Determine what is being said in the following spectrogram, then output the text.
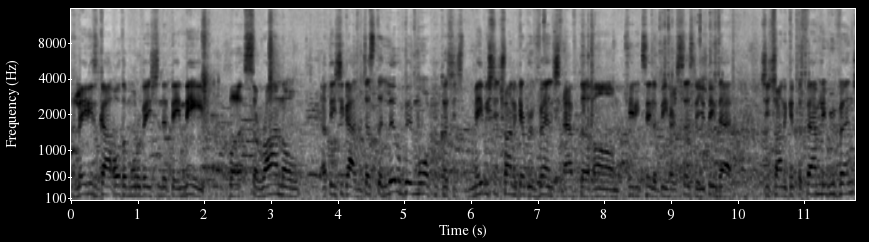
The ladies got all the motivation that they need, but Serrano, I think she got just a little bit more because she's maybe she's trying to get revenge after um, Katie Taylor beat her sister. You think that she's trying to get the family revenge?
